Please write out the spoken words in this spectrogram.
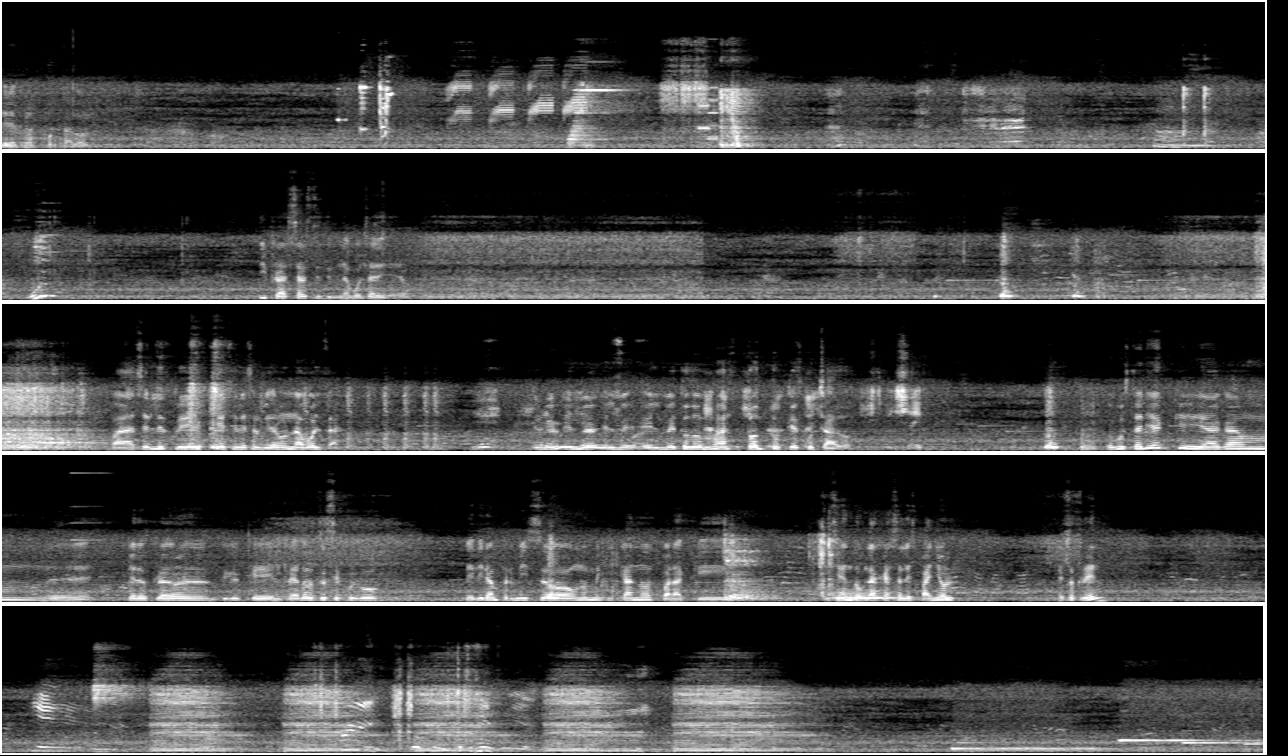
El teletransportador. Disfrazarse de una bolsa de dinero. para hacerles creer que se les olvidaron una bolsa. El, el el el método más tonto que he escuchado. Me gustaría que hagan eh, que los creadores, que el creador de ese juego le dieran permiso a unos mexicanos para que hicieran doblajes al español. ¿Eso creen?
